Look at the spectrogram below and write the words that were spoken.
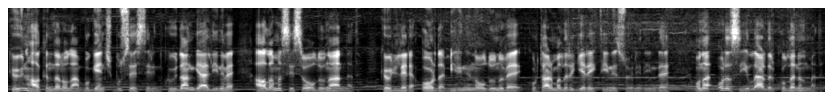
Köyün halkından olan bu genç bu seslerin kuyudan geldiğini ve ağlama sesi olduğunu anladı. Köylülere orada birinin olduğunu ve kurtarmaları gerektiğini söylediğinde ona orası yıllardır kullanılmadı.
